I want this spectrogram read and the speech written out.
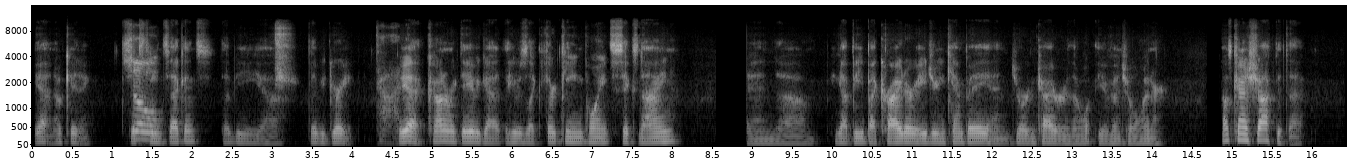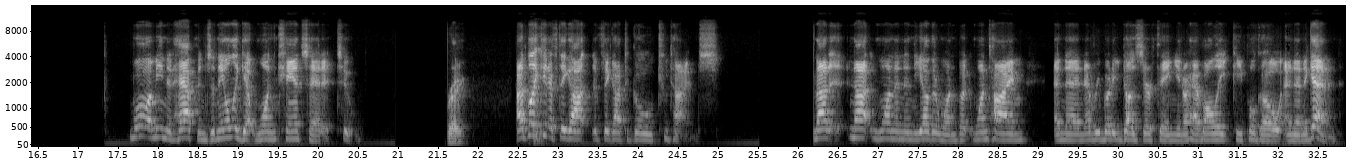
yeah, no kidding. So- Sixteen seconds. That'd be uh, that'd be great. Yeah, Connor McDavid got he was like thirteen point six nine, and um, he got beat by Kreider, Adrian Kempe, and Jordan Kyrou, the the eventual winner. I was kind of shocked at that. Well, I mean, it happens and they only get one chance at it, too. Right. I'd like it if they got if they got to go two times. Not not one and then the other one, but one time and then everybody does their thing, you know, have all eight people go and then again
